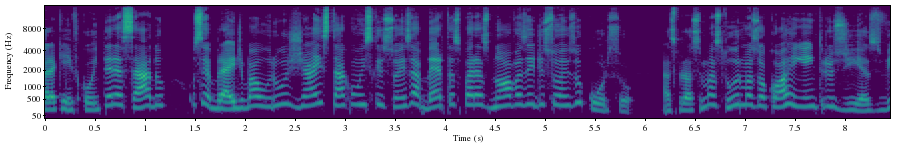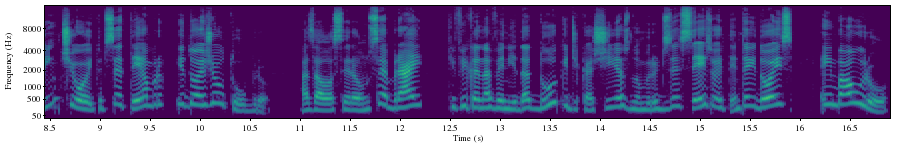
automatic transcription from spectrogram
Para quem ficou interessado, o Sebrae de Bauru já está com inscrições abertas para as novas edições do curso. As próximas turmas ocorrem entre os dias 28 de setembro e 2 de outubro. As aulas serão no Sebrae que fica na Avenida Duque de Caxias, número 1682, em Bauru.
